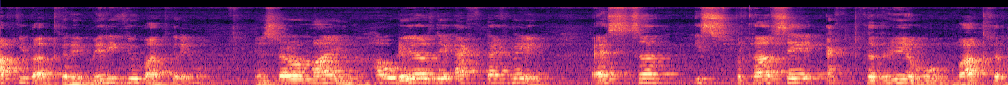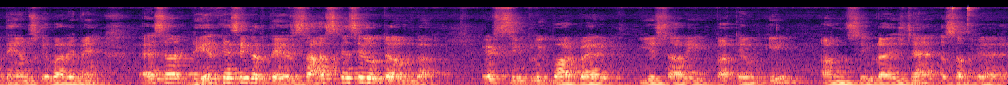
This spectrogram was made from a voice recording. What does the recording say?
आप की बात करें, मेरी क्यों बात करें वो? Instead of mine, how dare they act that way? ऐसा इस प्रकार से एक्ट कर रहे हो, बात करते हैं उसके बारे में, ऐसा ढेर कैसे करते हैं? साहस कैसे होता है उनका? इट्स सिंपली बारबैरिक ये सारी बातें उनकी अनसिविलाइज्ड हैं, असभ्य है।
